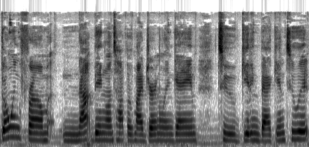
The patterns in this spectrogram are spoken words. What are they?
going from not being on top of my journaling game to getting back into it,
